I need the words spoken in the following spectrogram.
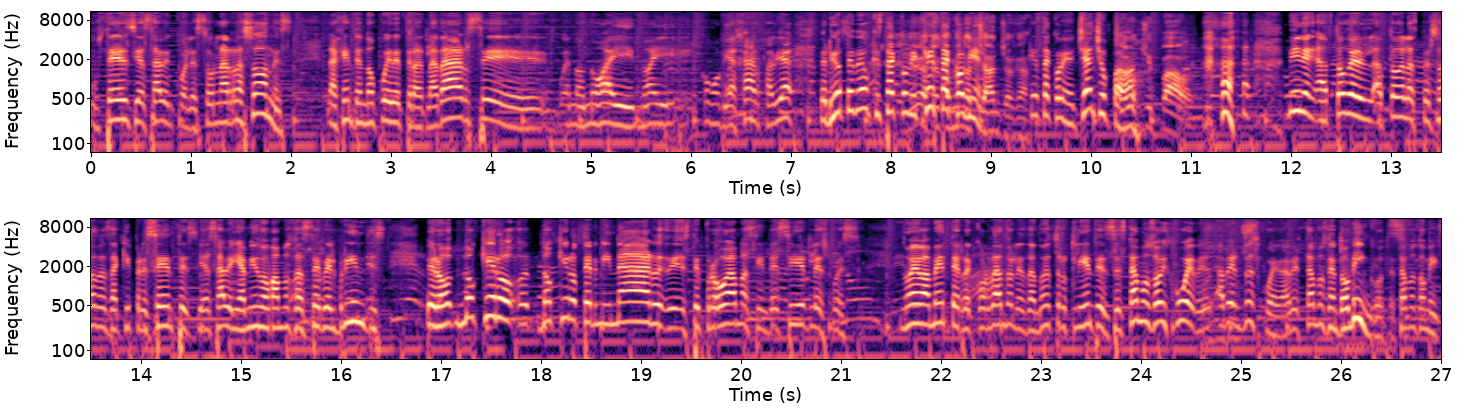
ustedes ya saben cuáles son las razones. La gente no puede trasladarse, bueno, no hay, no hay cómo viajar, Fabián. Pero yo te veo que está comiendo. ¿Qué está comiendo comiendo? chancho acá. ¿Qué está comiendo? ¿Chancho pavo? Chancho y pavo. Miren, a, todo el- a todas las personas aquí presentes, ya saben, ya mismo vamos a hacer el brindis, pero no quiero, no quiero terminar este programa sin decirles, pues, nuevamente recordándoles a nuestros clientes, estamos hoy jueves, a ver, no es jueves, a ver, estamos en domingo, estamos domingo.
